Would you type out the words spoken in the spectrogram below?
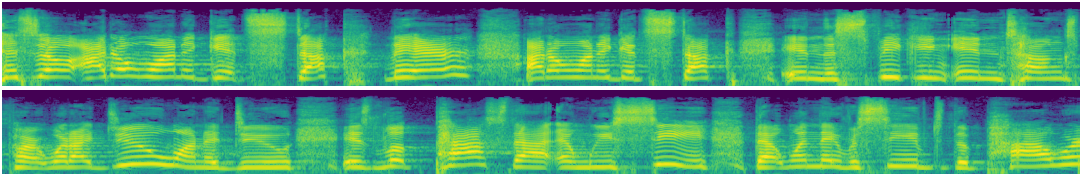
and so I don't want to get stuck there. I don't want to get stuck in the speaking in tongues part. What I do want to do is look past that and we see that when they received the power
